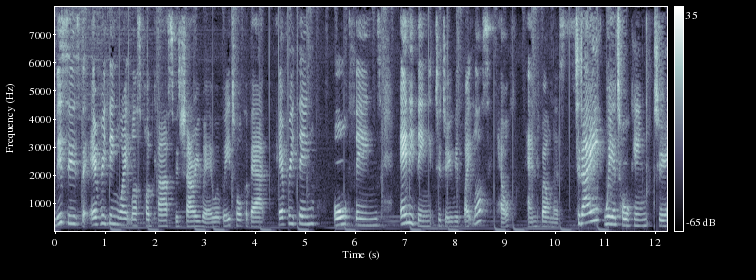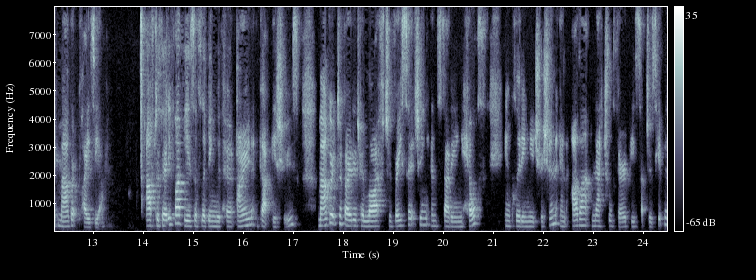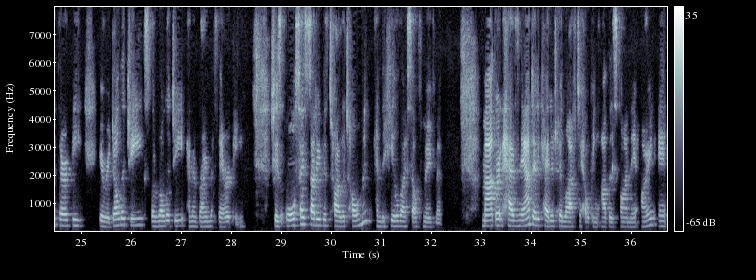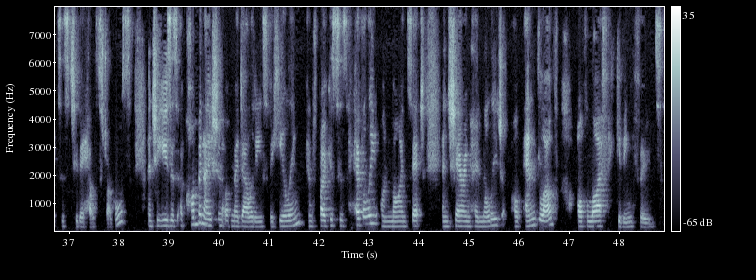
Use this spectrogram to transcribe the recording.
This is the Everything Weight Loss podcast with Shari Ware, where we talk about everything, all things, anything to do with weight loss, health, and wellness. Today, we are talking to Margaret Plazier. After 35 years of living with her own gut issues, Margaret devoted her life to researching and studying health, including nutrition and other natural therapies such as hypnotherapy, iridology, sclerology, and aromatherapy. She has also studied with Tyler Tolman and the Heal Thyself movement. Margaret has now dedicated her life to helping others find their own answers to their health struggles, and she uses a combination of modalities for healing and focuses heavily on mindset and sharing her knowledge of and love of life giving foods.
